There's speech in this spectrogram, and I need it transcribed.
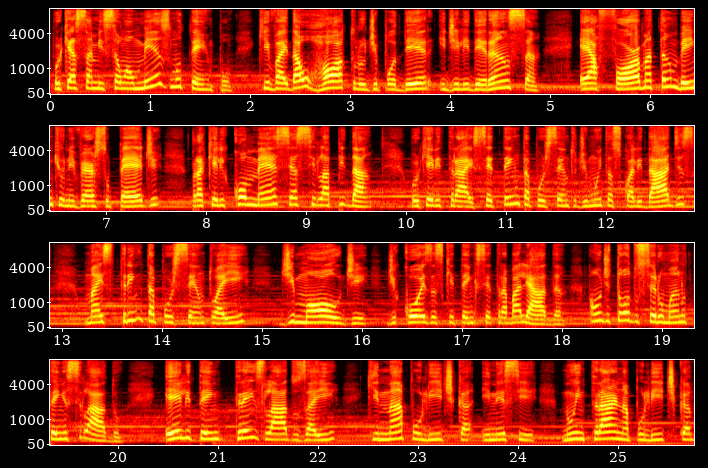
porque essa missão, ao mesmo tempo que vai dar o rótulo de poder e de liderança, é a forma também que o universo pede para que ele comece a se lapidar. Porque ele traz 70% de muitas qualidades, mais 30% aí de molde, de coisas que tem que ser trabalhada, onde todo ser humano tem esse lado. Ele tem três lados aí que na política e nesse no entrar na política,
